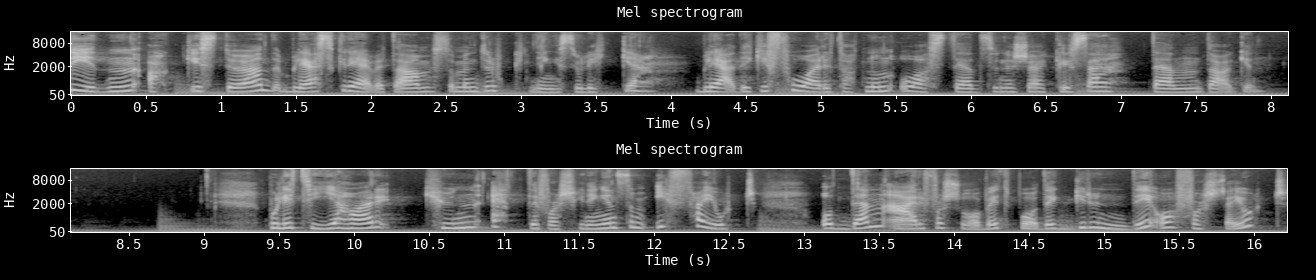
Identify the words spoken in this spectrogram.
Siden Akkis død ble skrevet av som en drukningsulykke, ble det ikke foretatt noen åstedsundersøkelse den dagen. Politiet har kun etterforskningen som If har gjort, og den er for så vidt både grundig og forseggjort.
